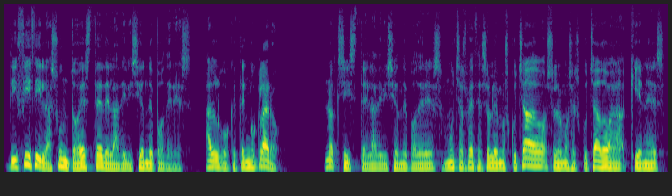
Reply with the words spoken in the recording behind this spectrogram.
Difícil asunto este de la división de poderes. Algo que tengo claro, no existe la división de poderes. Muchas veces se lo hemos escuchado, se lo hemos escuchado a quienes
